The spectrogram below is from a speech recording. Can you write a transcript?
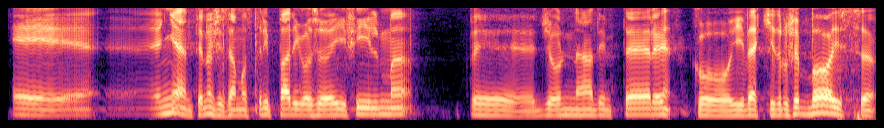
E, e niente, noi ci siamo strippati con i film per giornate intere con i vecchi Truce Boys,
